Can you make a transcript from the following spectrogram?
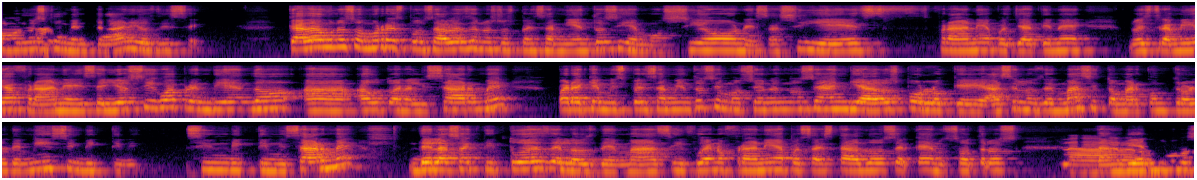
algunos comentarios, dice. Cada uno somos responsables de nuestros pensamientos y emociones, así es. Frania, pues ya tiene nuestra amiga Frania, dice, yo sigo aprendiendo a autoanalizarme para que mis pensamientos y emociones no sean guiados por lo que hacen los demás y tomar control de mí sin, sin victimizarme de las actitudes de los demás. Y bueno, Frania pues ha estado cerca de nosotros también muchos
